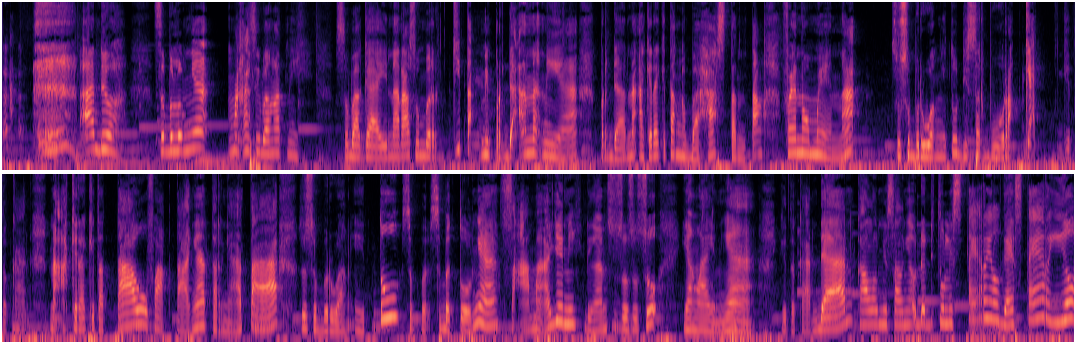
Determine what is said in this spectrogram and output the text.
aduh sebelumnya makasih banget nih sebagai narasumber kita yeah. nih perdana nih ya perdana akhirnya kita ngebahas tentang fenomena susu beruang itu diserbu rakyat gitu kan. Nah, akhirnya kita tahu faktanya ternyata susu beruang itu sebe sebetulnya sama aja nih dengan susu-susu yang lainnya gitu kan. Dan kalau misalnya udah ditulis steril guys, steril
